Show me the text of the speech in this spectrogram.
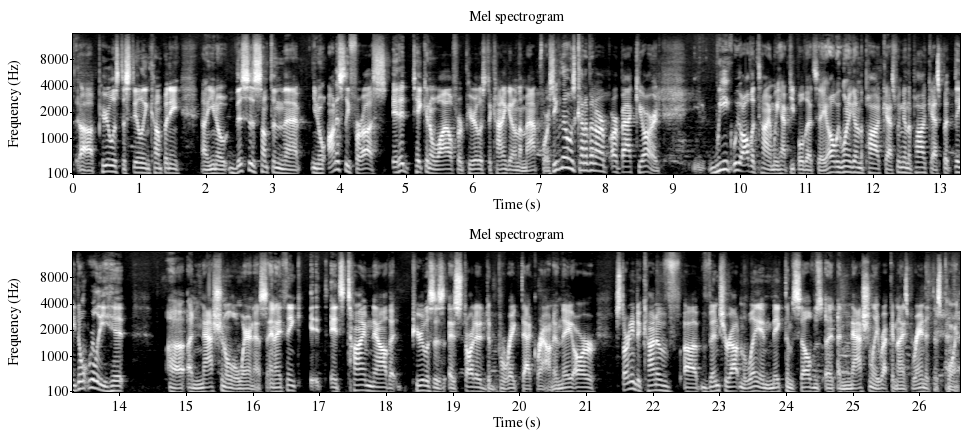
of uh, Peerless Distilling Company. Uh, you know, this is something that you know, honestly, for us, it had taken a while for Peerless to kind of get on the map for us, even though it was kind of in our, our backyard. We we all the time we have people that say, "Oh, we want to get on the podcast, we want to get on the podcast," but they don't really hit uh, a national awareness. And I think it, it's time now that Peerless has, has started to break that ground, and they are starting to kind of uh, venture out in the way and make themselves a, a nationally recognized brand at this point.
